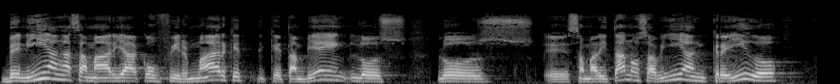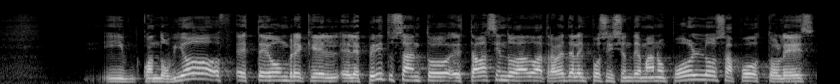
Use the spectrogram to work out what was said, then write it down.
venían a Samaria a confirmar que, también los, los eh, samaritanos habían creído, y cuando vio este hombre que el, Espíritu Santo estaba siendo dado a través de la imposición de mano por los apóstoles,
